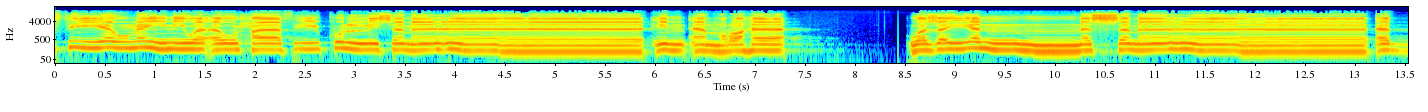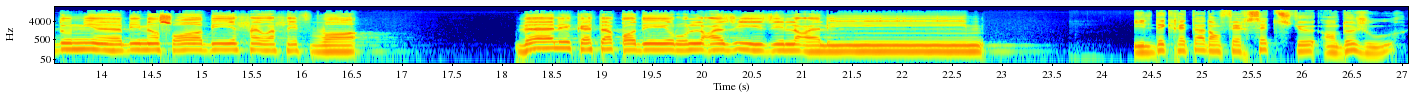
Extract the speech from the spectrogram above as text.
في يومين واوحى في كل سماء امرها وزينا السماء الدنيا بمصابيح وحفظا ذلك تقدير العزيز العليم Il décréta d'en faire sept cieux en deux jours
